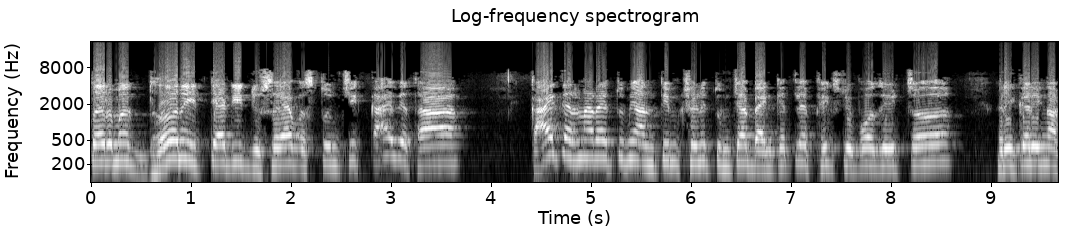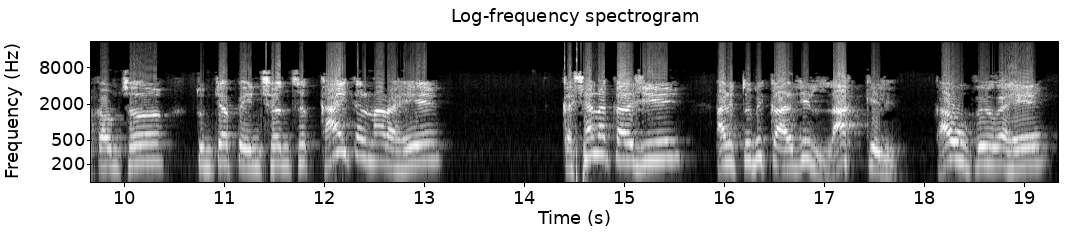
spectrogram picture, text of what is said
तर मग धन इत्यादी दुसऱ्या वस्तूंची काय व्यथा? काय करणार आहे तुम्ही अंतिम क्षणी तुमच्या बँकेतल्या फिक्स डिपॉझिटचं रिकरिंग अकाउंटचं तुमच्या पेन्शनचं काय करणार आहे? कशाला काळजी? आणि तुम्ही काळजी लाख केली काय उपयोग आहे?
